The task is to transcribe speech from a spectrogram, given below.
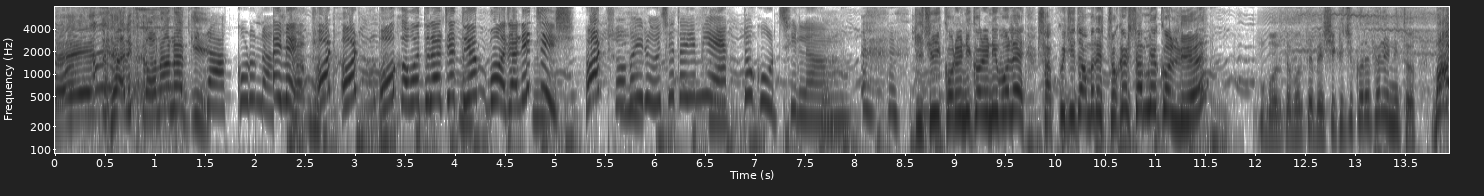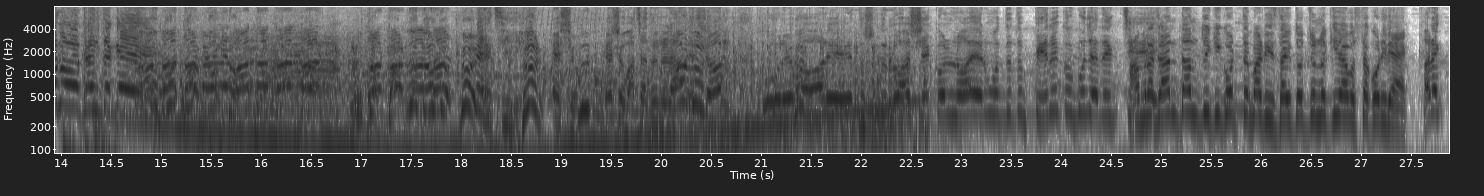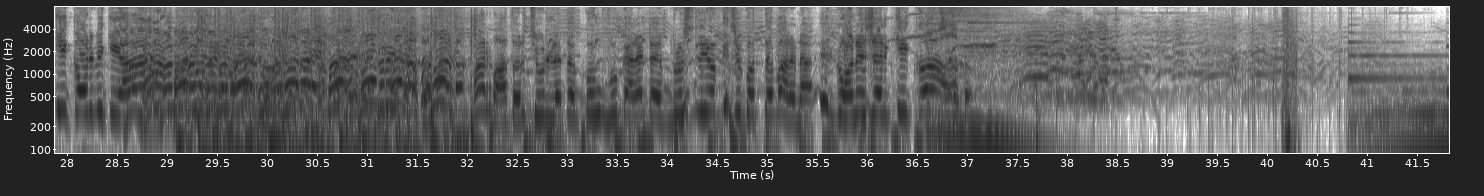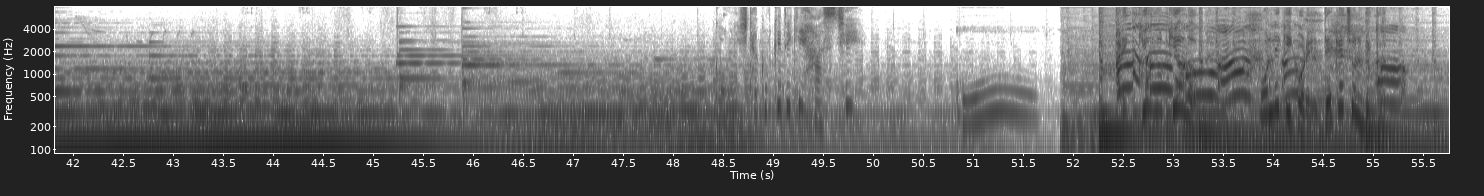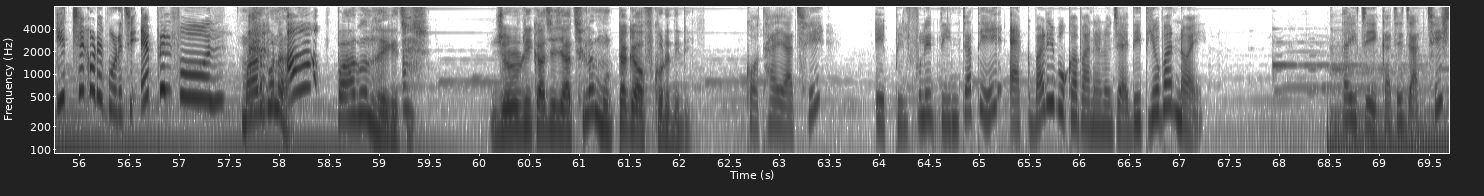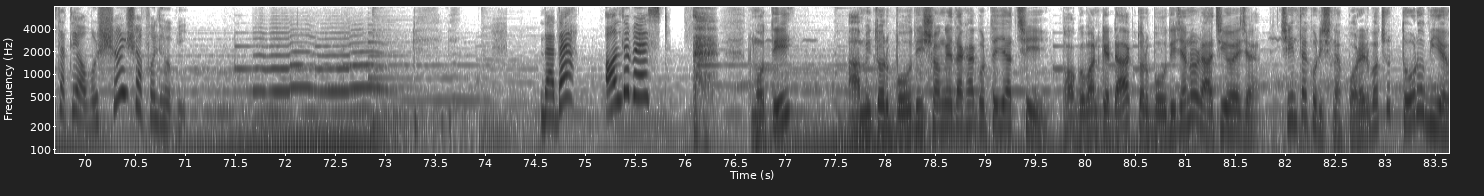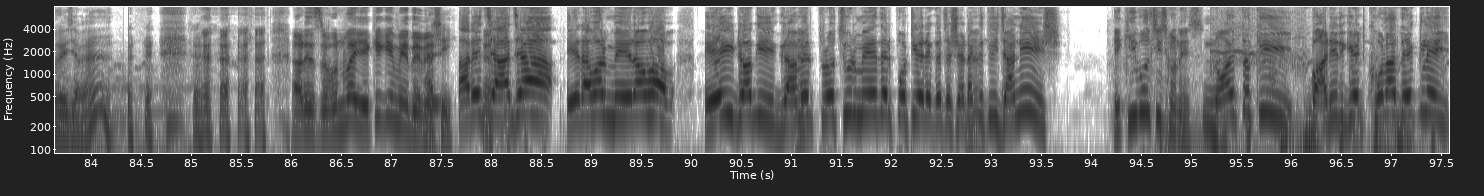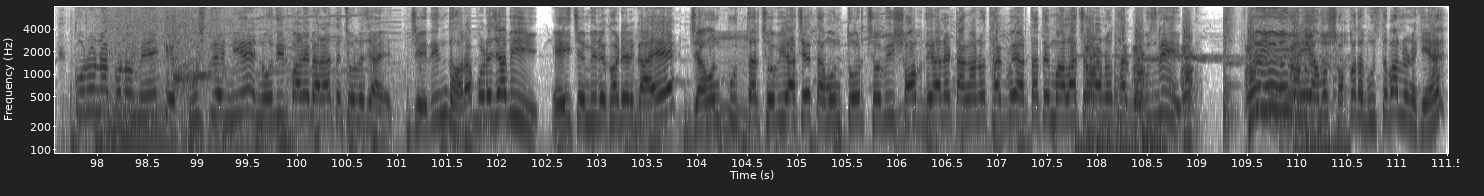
এই, আরে কানা নাকি? রাগ করো না। এই মেয়ে, ওঠ ওঠ ও কবর দুলাচ্ছে তুই মজা নিচ্ছিস ওঠ। সবাই রয়েছে তাই আমি একটু করছিলাম। কিছুই করিনি করিনি বলে সবকিছু তো আমাদের চোখের সামনে করলি এ? বলতে বলতে বেশি কিছু করে ফেলেনি তো ভাগো এখান থেকে পেয়েছি এসো এসো বাচ্চা ধনেরা এসো ওরে বাবা রে তো শুধু লোহার শেকল নয় এর মধ্যে তো পেরে কোকোজা দেখছি আমরা জানতাম তুই কি করতে পারিস তাই তোর জন্য কি ব্যবস্থা করি দেখ আরে কি করবি কি হ্যাঁ? পাথর ছুড়লে তো কুংফু ক্যারেক্টার ব্রুসলিও কিছু করতে পারে না গণেশের কি কর ঠাকুরকে দেখে হাসছে? ও। আরে কি হলো কি হলো? বললি কি করে? দেখে চলবি তো। ইচ্ছে করে পড়েছি এপ্রিল ফুল। মারবো না? পাগল হয়ে গেছিস। জরুরি কাজে যাচ্ছিলাম মুডটাকে অফ করে দিলি। কথায় আছে এপ্রিল ফুলের দিনটাতে একবারই বোকা বানানো যায় দ্বিতীয়বার নয়। তাই যে কাজে যাচ্ছিস তাতে অবশ্যই সফল হবি। দাদা অল দ্য বেস্ট মতি? আমি তোর বৌদির সঙ্গে দেখা করতে যাচ্ছি। ভগবানকে ডাক তোর বৌদি যেন রাজি হয়ে যায়। চিন্তা করিস না পরের বছর তোরও বিয়ে হয়ে যাবে হ্যাঁ? আরে শ্রবণ ভাই একে কি মেয়ে দেবে? আসি। আরে যা যা এর আবার মেয়ের অভাব। এই ডগি গ্রামের প্রচুর মেয়েদের পটিয়ে রেখেছে সেটা কি তুই জানিস? এ কি বলছিস গণেশ? নয়তো কি বাড়ির গেট খোলা দেখলেই কোনো না কোনো মেয়েকে ফুসলে নিয়ে নদীর পাড়ে বেড়াতে চলে যায়। যেদিন ধরা পড়ে যাবি এই চেম্বি রেকর্ডের গায়ে যেমন কুত্তার ছবি আছে তেমন তোর ছবি সব দেয়ালে টাঙানো থাকবে আর তাতে মালা চড়ানো থাকবে বুঝলি? আমার সব কথা বুঝতে পারল নাকি হ্যাঁ?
